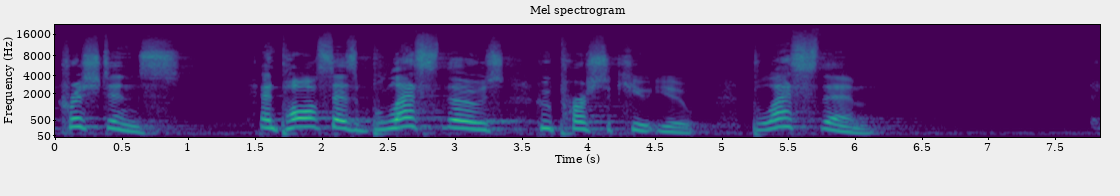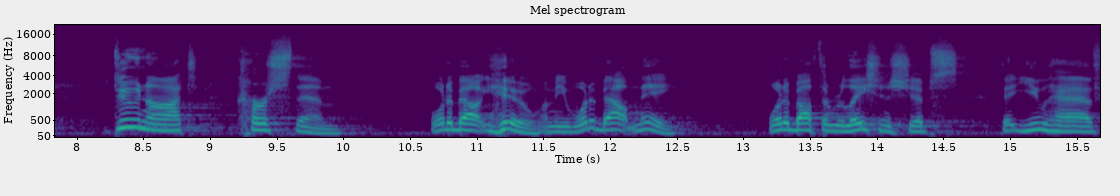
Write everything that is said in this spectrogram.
Christians. And Paul says, Bless those who persecute you, bless them. Do not curse them. What about you? I mean, what about me? What about the relationships that you have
